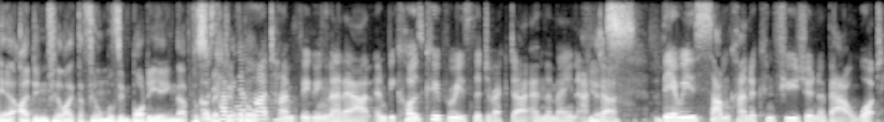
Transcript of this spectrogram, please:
yeah, I didn't feel like the film was embodying that perspective. i was having a hard time figuring that out and because cooper is the director and the main actor Yes. there is some kind of confusion about what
